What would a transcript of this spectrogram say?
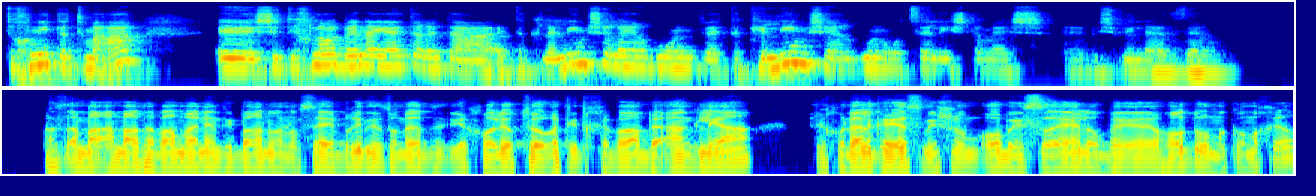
תוכנית הטמעה, אה, שתכלול בין היתר את, ה, את הכללים של הארגון ואת הכלים שהארגון רוצה להשתמש אה, בשביל להיעזר. אז אמר, אמרת דבר מעניין, דיברנו על נושא היברידי, זאת אומרת, יכול להיות תיאורטית חברה באנגליה שיכולה לגייס מישהו או בישראל או בהודו או מקום אחר?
